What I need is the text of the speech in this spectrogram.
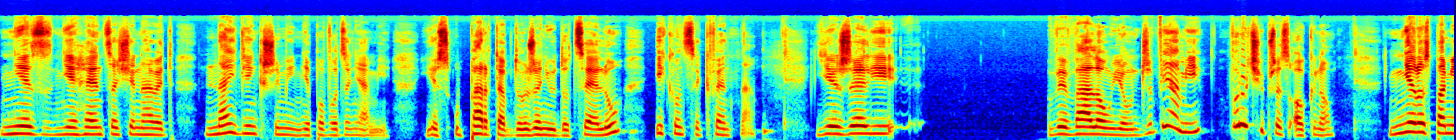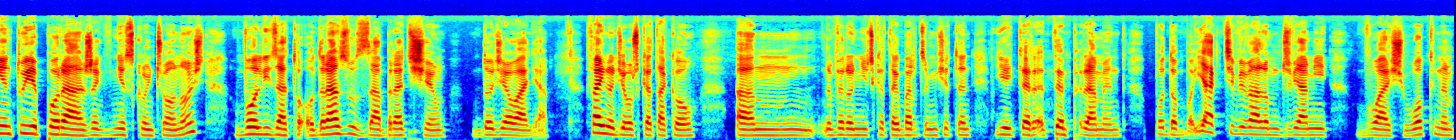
nie zniechęca się nawet największymi niepowodzeniami. Jest uparta w dążeniu do celu i konsekwentna. Jeżeli wywalą ją drzwiami, wróci przez okno. Nie rozpamiętuje porażek w nieskończoność, woli za to od razu zabrać się do działania. Fajno dziążka taką um, Weroniczkę, tak bardzo mi się ten jej ter- temperament podoba. Jak ci wywalą drzwiami, właś oknem,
